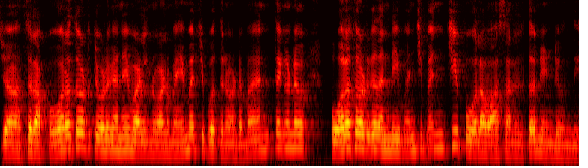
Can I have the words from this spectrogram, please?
అసలు ఆ పూల తోట చూడగానే వాళ్ళని వాళ్ళు మైమర్చిపోతున్నమాట ఎంతకంటే పూల తోట కదండి మంచి మంచి పూల వాసనలతో నిండి ఉంది.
